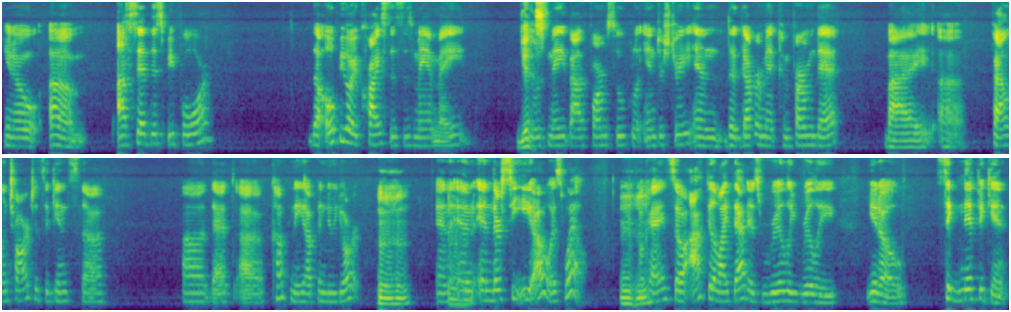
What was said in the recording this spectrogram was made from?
You know, um, I've said this before. The opioid crisis is man-made. Yes. It was made by the pharmaceutical industry, and the government confirmed that by uh, filing charges against uh, uh, that uh, company up in New York Mm-hmm. and, Mhm. and, and their CEO as well. Mm-hmm. Okay, so I feel like that is really, really, you know, significant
